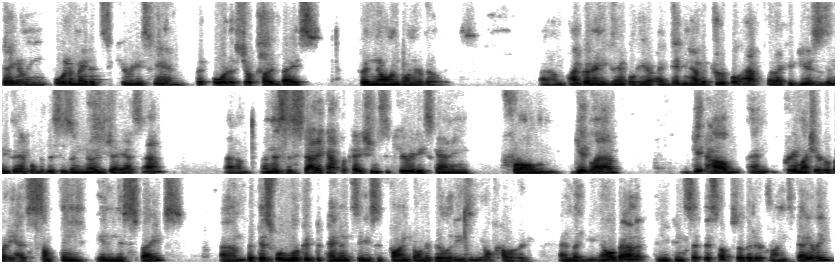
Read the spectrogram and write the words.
daily automated security scan that audits your code base for known vulnerabilities. Um, I've got an example here. I didn't have a Drupal app that I could use as an example, but this is a Node.js app. Um, and this is static application security scanning from GitLab, GitHub, and pretty much everybody has something in this space. Um, but this will look at dependencies and find vulnerabilities in your code and let you know about it. And you can set this up so that it runs daily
